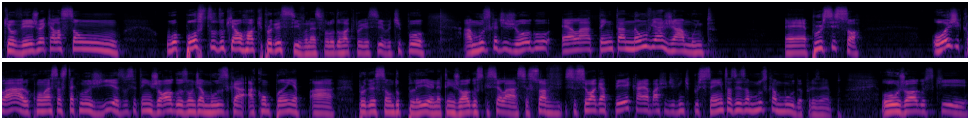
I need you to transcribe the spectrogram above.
que eu vejo é que elas são o oposto do que é o rock progressivo, né? Você falou do rock progressivo. Tipo, a música de jogo, ela tenta não viajar muito é, por si só. Hoje, claro, com essas tecnologias, você tem jogos onde a música acompanha a progressão do player, né? Tem jogos que, sei lá, se, sua- se o seu HP cai abaixo de 20%, às vezes a música muda, por exemplo. Ou jogos que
